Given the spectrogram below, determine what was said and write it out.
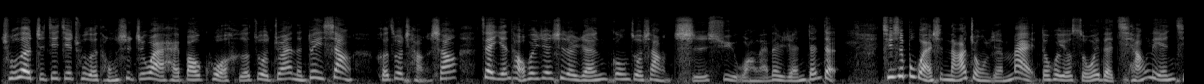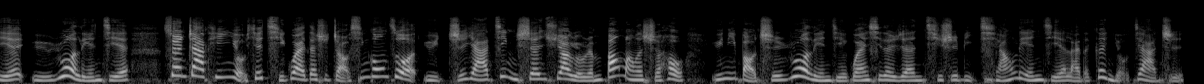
除了直接接触的同事之外，还包括合作专案的对象、合作厂商、在研讨会认识的人、工作上持续往来的人等等。其实不管是哪种人脉，都会有所谓的强连结与弱连结。虽然乍听有些奇怪，但是找新工作与职涯晋升需要有人帮忙的时候，与你保持弱连结关系的人，其实比强连结来得更有价值。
